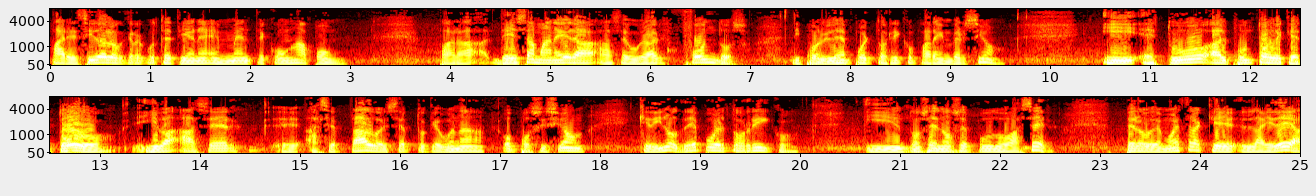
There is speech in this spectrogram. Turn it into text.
parecido a lo que creo que usted tiene en mente con Japón, para de esa manera asegurar fondos disponibles en Puerto Rico para inversión y estuvo al punto de que todo iba a ser eh, aceptado, excepto que una oposición que vino de Puerto Rico y entonces no se pudo hacer. Pero demuestra que la idea,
